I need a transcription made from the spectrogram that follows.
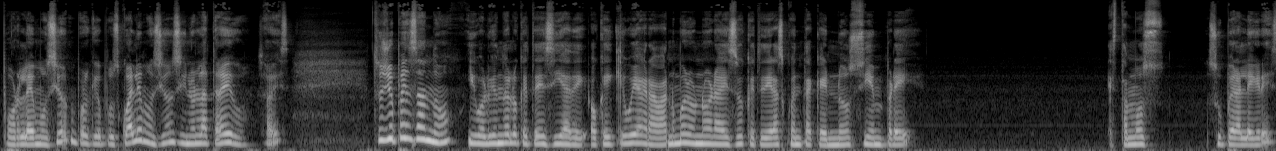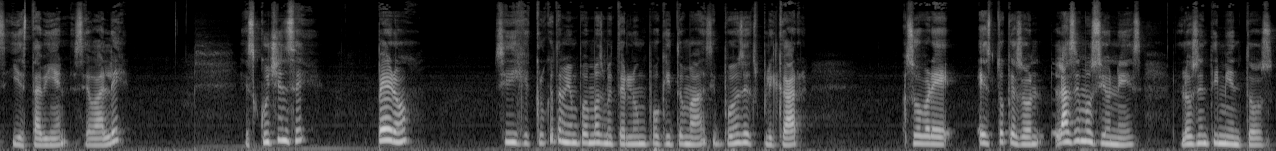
por la emoción, porque pues cuál emoción si no la traigo, ¿sabes? Entonces yo pensando y volviendo a lo que te decía de, ok, ¿qué voy a grabar? Número uno era eso, que te dieras cuenta que no siempre estamos súper alegres y está bien, se vale. Escúchense, pero sí dije, creo que también podemos meterle un poquito más y podemos explicar sobre esto que son las emociones, los sentimientos,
